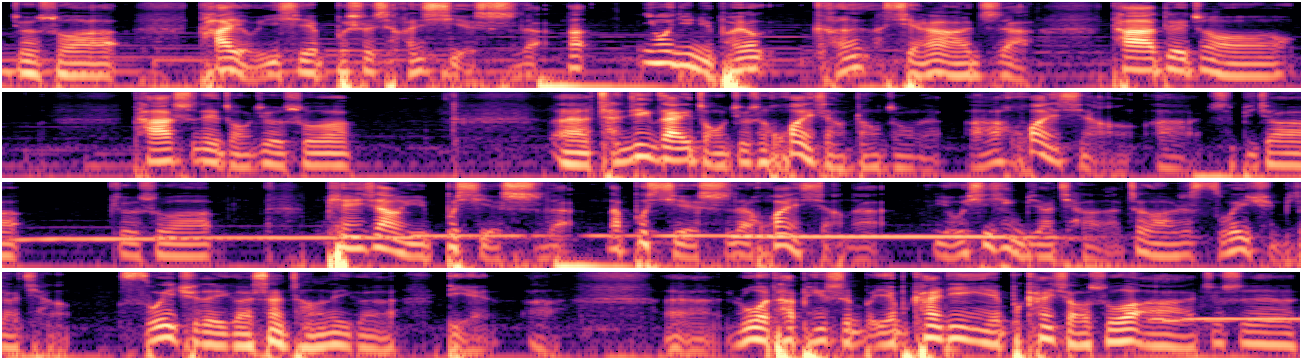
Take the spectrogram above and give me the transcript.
就是说它有一些不是很写实的。那因为你女朋友很显然而知啊，她对这种。他是那种就是说，呃，沉浸在一种就是幻想当中的，而幻想啊是比较就是说偏向于不写实的。那不写实的幻想呢，游戏性比较强的，正好是 Switch 比较强，Switch 的一个擅长的一个点啊。呃，如果他平时也不看电影，也不看小说啊，就是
